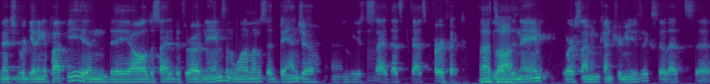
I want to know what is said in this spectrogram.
mentioned we're getting a puppy, and they all decided to throw out names, and one of them said Banjo, and we decided that's that's perfect. That's Love awesome. the name. Of course, I'm in country music, so that's uh,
